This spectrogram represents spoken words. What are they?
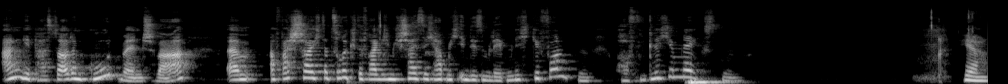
angepasst war oder ein Gutmensch war? Ähm, auf was schaue ich da zurück? Da frage ich mich, scheiße, ich habe mich in diesem Leben nicht gefunden. Hoffentlich im nächsten. Ja,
